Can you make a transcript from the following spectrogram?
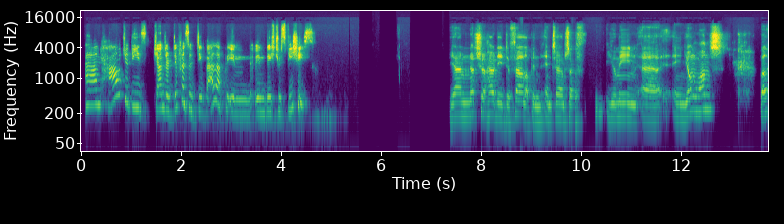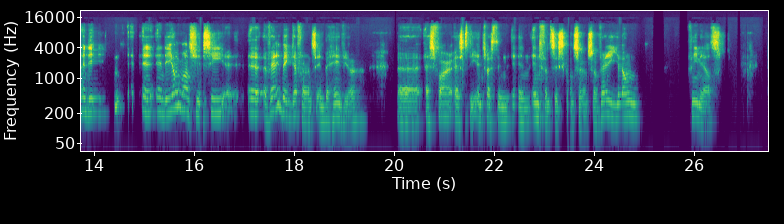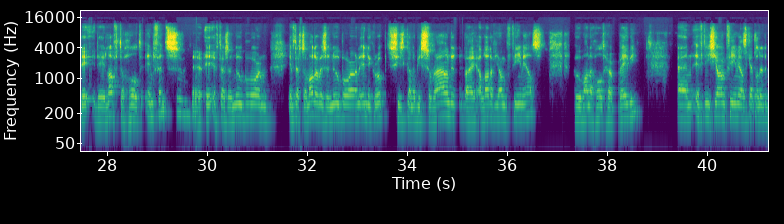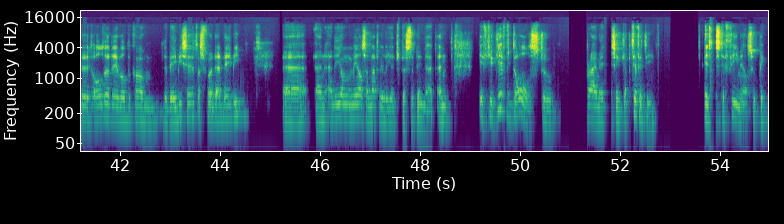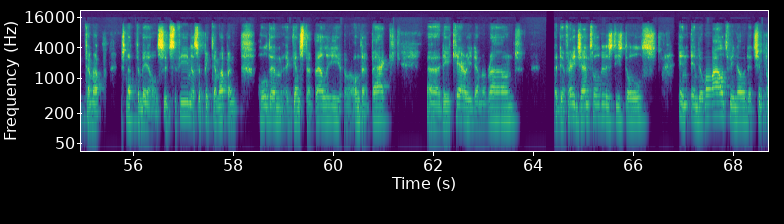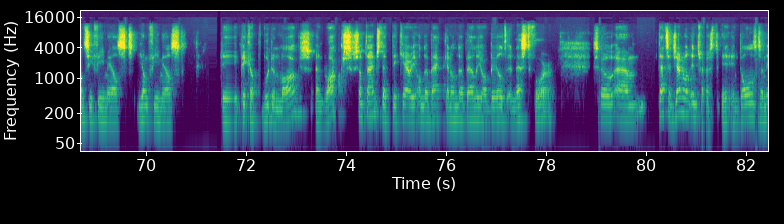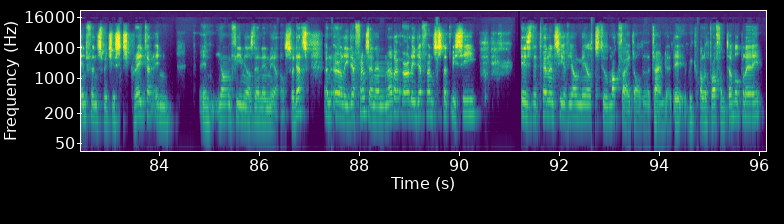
And how do these gender differences develop in, in these two species? Yeah, I'm not sure how they develop in, in terms of you mean uh, in young ones? Well, in the in the young ones, you see a, a very big difference in behavior uh, as far as the interest in, in infants is concerned. So very young females, they, they love to hold infants. Mm. Uh, if there's a newborn, if there's a mother with a newborn in the group, she's going to be surrounded by a lot of young females who want to hold her baby. And if these young females get a little bit older, they will become the babysitters for that baby. Uh, and, and the young males are not really interested in that. And if you give dolls to primates in captivity, it's the females who pick them up. It's not the males. It's the females who pick them up and hold them against their belly or on their back. Uh, they carry them around. They're very gentle with these dolls in, in the wild, we know that chimpanzee females, young females, they pick up wooden logs and rocks sometimes that they carry on their back and on their belly or build a nest for. So um, that's a general interest in, in, dolls and infants, which is greater in in young females than in males. So that's an early difference. And another early difference that we see is the tendency of young males to mock fight all the time. They, we call it rough and tumble play.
